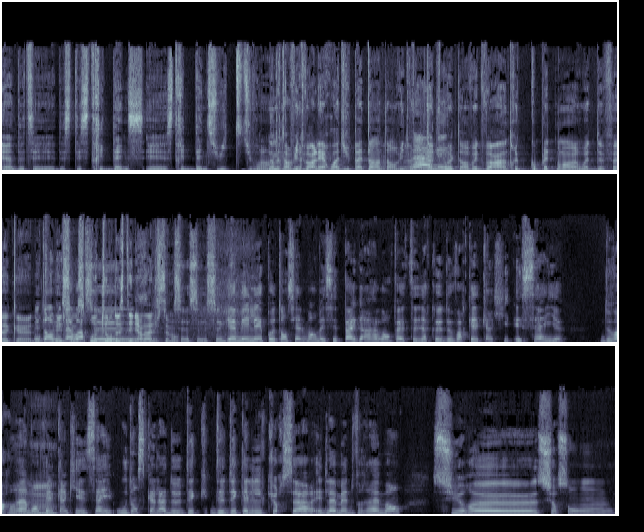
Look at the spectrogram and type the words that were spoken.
un de tes, de tes street dance et street dance 8, tu vois. Non, mais t'as envie de voir les rois du patin, t'as envie de voir Ouais, Dodgeball, mais- t'as envie de voir un truc complètement euh, what the fuck euh, dans tous envie les sens autour de ce délire-là, justement. Ce gamélé potentiellement, mais c'est pas grave en fait. C'est-à-dire que de voir quelqu'un qui essaye, de voir vraiment Mhm. quelqu'un qui essaye, ou dans ce cas-là de, déc- de décaler le curseur et de la mettre vraiment sur, euh, sur son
